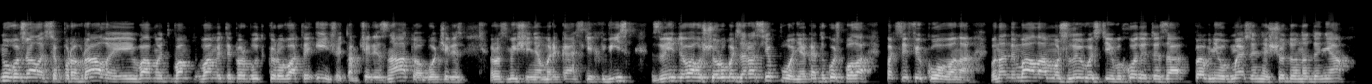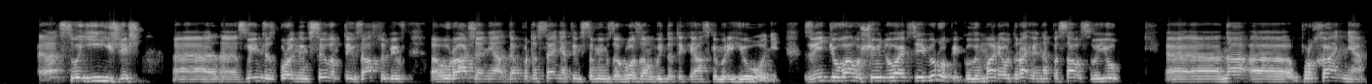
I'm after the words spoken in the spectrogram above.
ну вважалося, програли, і вами вам вами тепер будуть керувати інші там через НАТО або через розміщення американських військ. Зверніть увагу, що робить зараз Японія, яка також була пацифікована. Вона не мала можливості виходити за певні обмеження щодо надання е, своїй же ж. Е, е, Своїм збройним силам тих засобів е, ураження для протистояння тим самим загрозам в індотихіанському регіоні. Зверніть увагу, що відбувається в Європі, коли Маріо Драгі написав свою на прохання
